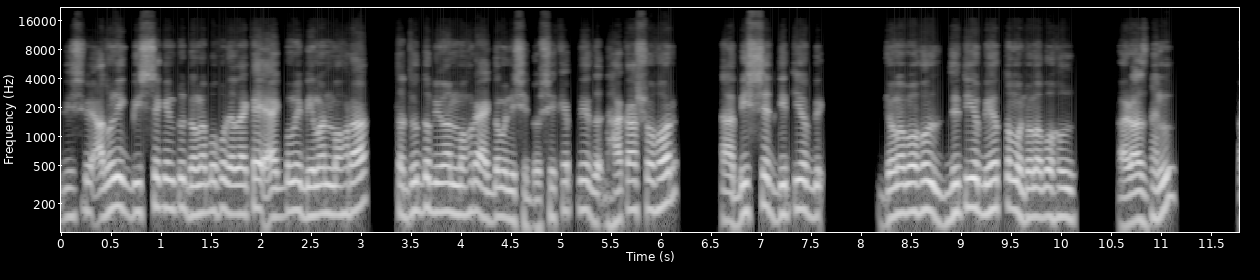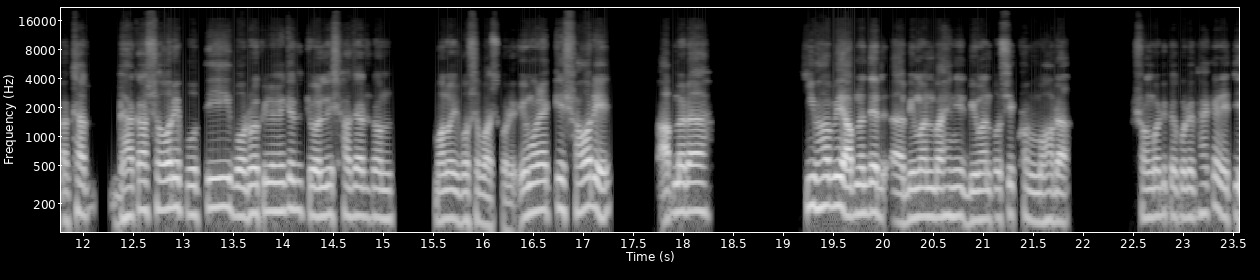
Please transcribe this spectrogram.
বিশেষ আধুনিক বিশ্বে কিন্তু জনবহুল এলাকায় একদমই বিমান মহড়া, তা যুদ্ধ বিমান মহড়া একদমই নিষিদ্ধ। সেক্ষেত্রে ঢাকা শহর বিশ্বের দ্বিতীয় জনবহুল, দ্বিতীয় বৃহত্তম জনবহুল রাজধানী। অর্থাৎ ঢাকা শহরে প্রতি বর্গ কিলোমিটার চল্লিশ হাজার জন মানুষ বসবাস করে। এমন একটি শহরে আপনারা কীভাবে আপনাদের বিমান বাহিনীর বিমান প্রশিক্ষণ মহড়া সংগঠিত করে থাকেন, এটি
